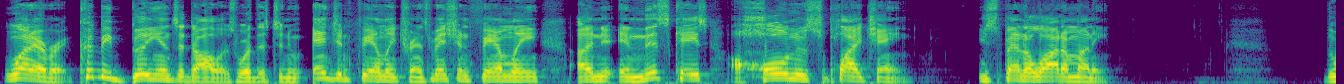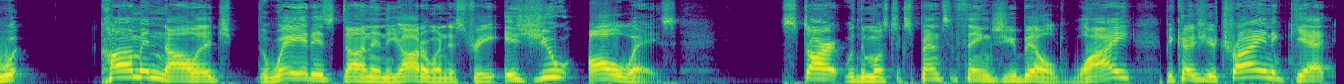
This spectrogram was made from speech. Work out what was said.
whatever. It could be billions of dollars, whether it's a new engine family, transmission family, uh, in this case, a whole new supply chain. You spend a lot of money. The w- common knowledge, the way it is done in the auto industry, is you always start with the most expensive things you build. Why? Because you're trying to get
